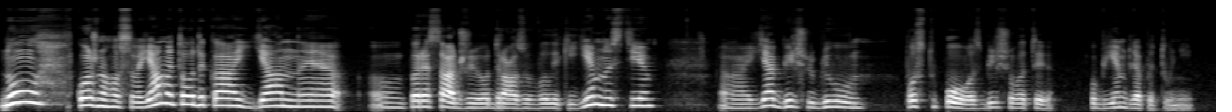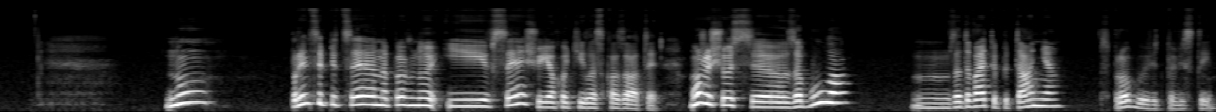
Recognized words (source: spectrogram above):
Ну, в кожного своя методика. Я не е, пересаджую одразу в великій ємності. Е, Я більш люблю поступово збільшувати об'єм для петуній. Ну, в принципі, це, напевно, і все, що я хотіла сказати. Може, щось е, забула? Задавайте питання, спробую відповісти.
